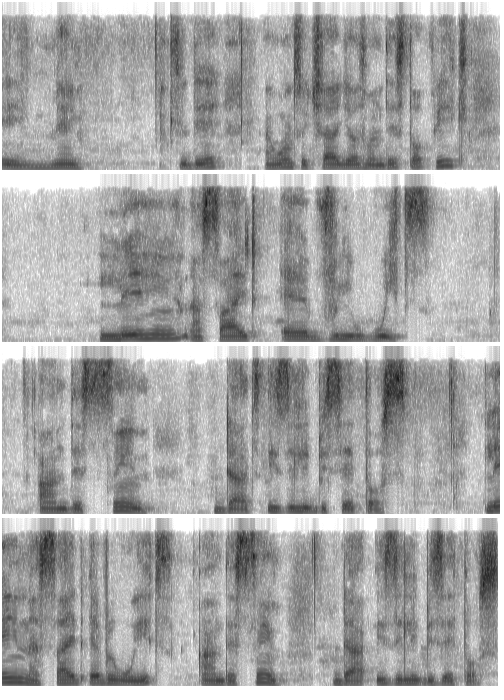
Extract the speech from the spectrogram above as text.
Amen. Today, I want to charge us on this topic laying aside every weight and the sin that easily beset us. Laying aside every weight and the sin that easily beset us.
